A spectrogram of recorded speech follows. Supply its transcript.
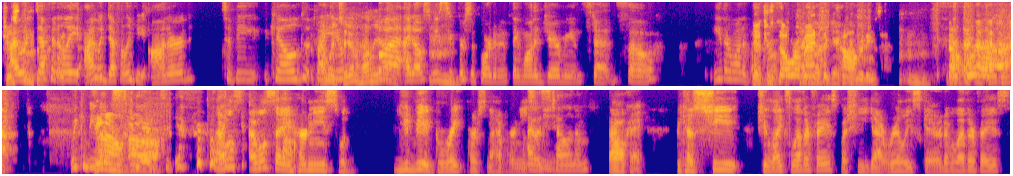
just I would definitely, I would definitely be honored to be killed by I would you. too. Hell yeah. But I'd also be super supportive if they wanted Jeremy instead. So either one of Yeah, us. just no to- I'd love to romantic comedies. No, we're, uh, we can be you like know, scared uh, together. I will. I will say her niece would. You'd be a great person to have her niece I was meet. telling him. Oh, okay. Because she she likes Leatherface, but she got really scared of Leatherface.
